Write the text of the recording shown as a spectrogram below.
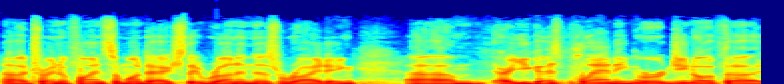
uh, trying to find someone to actually run in this riding. Um, are you guys planning, or do you know if the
